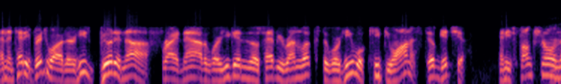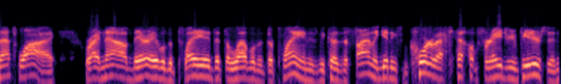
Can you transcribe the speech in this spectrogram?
And then Teddy Bridgewater, he's good enough right now to where you get into those heavy run looks to where he will keep you honest. He'll get you. And he's functional, and that's why right now they're able to play it at the level that they're playing is because they're finally getting some quarterback help for Adrian Peterson.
